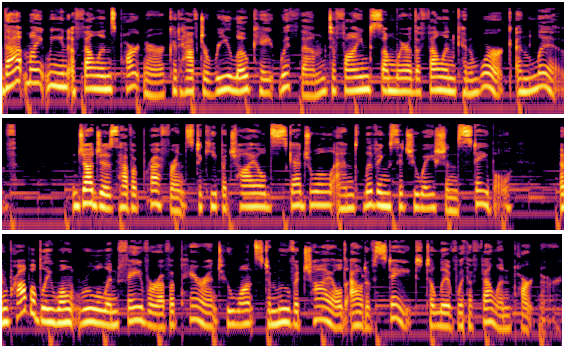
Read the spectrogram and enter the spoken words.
That might mean a felon's partner could have to relocate with them to find somewhere the felon can work and live. Judges have a preference to keep a child's schedule and living situation stable, and probably won't rule in favor of a parent who wants to move a child out of state to live with a felon partner.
